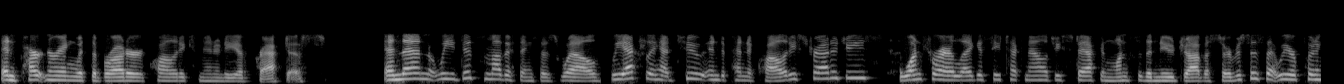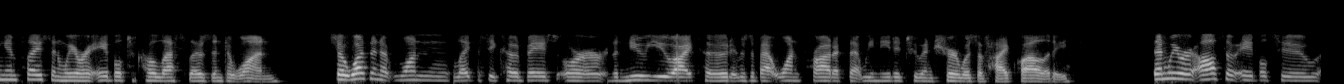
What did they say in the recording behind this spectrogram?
and partnering with the broader quality community of practice. And then we did some other things as well. We actually had two independent quality strategies one for our legacy technology stack and one for the new Java services that we were putting in place, and we were able to coalesce those into one. So it wasn't a one legacy code base or the new UI code. It was about one product that we needed to ensure was of high quality. Then we were also able to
